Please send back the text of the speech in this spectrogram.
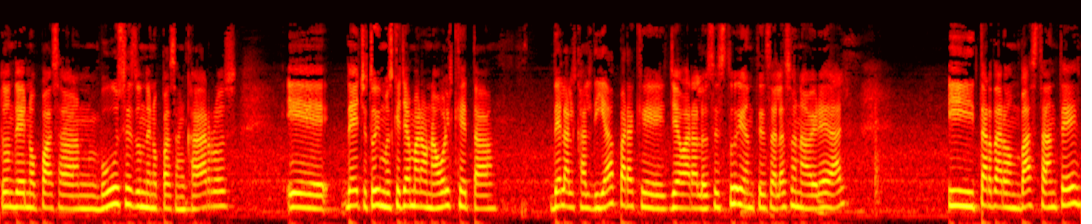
donde no pasan buses, donde no pasan carros. Eh, de hecho, tuvimos que llamar a una volqueta de la alcaldía para que llevara a los estudiantes a la zona veredal. Y tardaron bastante,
